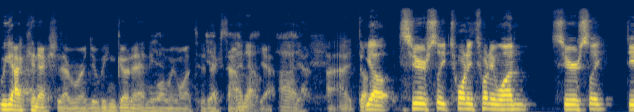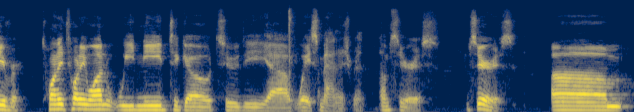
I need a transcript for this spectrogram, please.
we got connections everywhere, dude. We can go to anyone we want to Yeah, next time. I know. Yeah, Uh, yeah. I, Yo, seriously, 2021. Seriously, Deaver, 2021. We need to go to the uh, waste management. I'm serious. I'm serious. Um,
